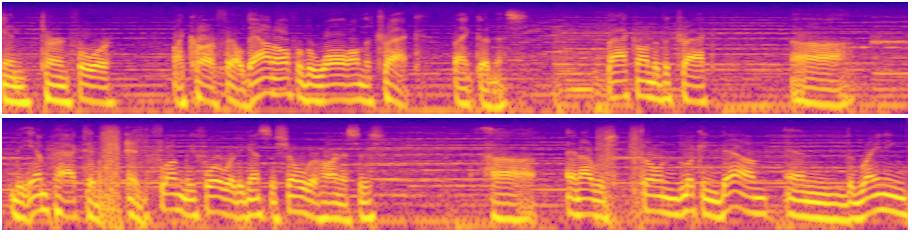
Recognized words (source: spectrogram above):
in turn four my car fell down off of the wall on the track, thank goodness. Back onto the track. Uh, the impact had, had flung me forward against the shoulder harnesses. Uh, and I was thrown looking down, and the raining,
